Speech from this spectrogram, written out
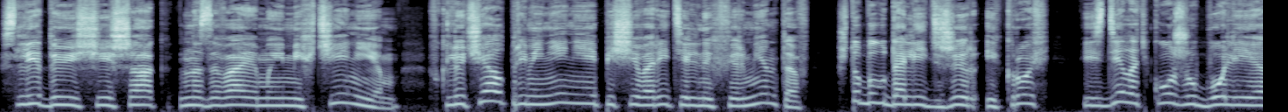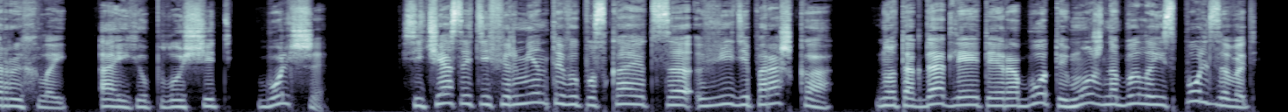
Следующий шаг, называемый мягчением, включал применение пищеварительных ферментов, чтобы удалить жир и кровь и сделать кожу более рыхлой, а ее площадь больше. Сейчас эти ферменты выпускаются в виде порошка, но тогда для этой работы можно было использовать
